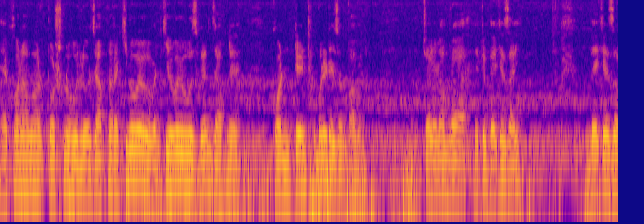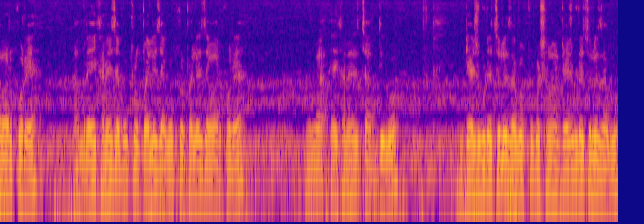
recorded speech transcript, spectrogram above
এখন আমার প্রশ্ন হলো যে আপনারা কীভাবে পাবেন কীভাবে বুঝবেন যে আপনি কন্টেন্ট মনিটাইজন পাবেন? চলেন আমরা একটু ব্যাকে যাই। ব্যাকে যাওয়ার পরে আমরা এখানে যাব প্রোফাইলে যাব। প্রোফাইলে যাওয়ার পরে আমরা এখানে চাপ দিব। ড্যাশবোর্ডে চলে যাব প্রফেশনাল ড্যাশবোর্ডে চলে যাব।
